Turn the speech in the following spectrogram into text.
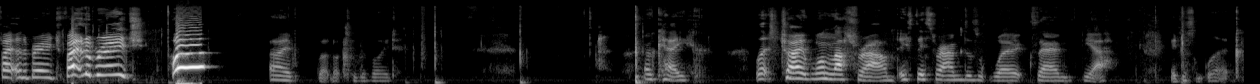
fight on the bridge! Fight on the bridge! Ah! I got knocked to the void. Okay, let's try one last round. If this round doesn't work, then yeah, it doesn't work.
